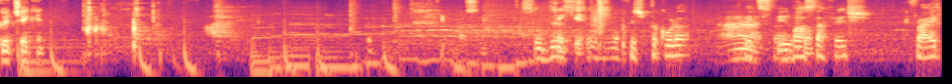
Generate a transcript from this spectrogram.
Good chicken. So this Thank you. is a fish pakoda. Ah, it's basa fish, fried.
